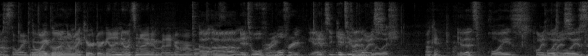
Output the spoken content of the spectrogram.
It's the white The glowing, white glowing on my character again. I know it's an item, but I don't remember what it um, It's Wolf Ring. Wolverine. Yeah, It's- it gives you kind poise. of bluish. Okay. Yeah, that's poise. Poise poise, boys. boys.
